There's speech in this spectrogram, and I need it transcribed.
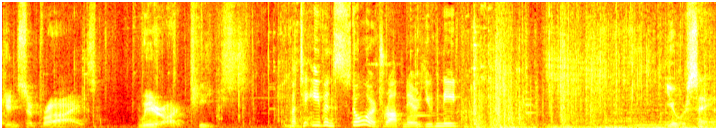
fucking surprise. We're artistes. But to even store Draupnir, you'd need... You were saying?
